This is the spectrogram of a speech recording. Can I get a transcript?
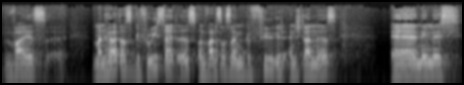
weil es, äh, man hört, dass es gefreestylt ist und weil es aus seinem Gefühl ge- entstanden ist. Äh, nämlich,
